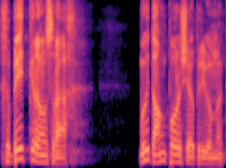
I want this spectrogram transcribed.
Gebed kry ons reg. Moet dankbaar is jy op hierdie oomblik.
